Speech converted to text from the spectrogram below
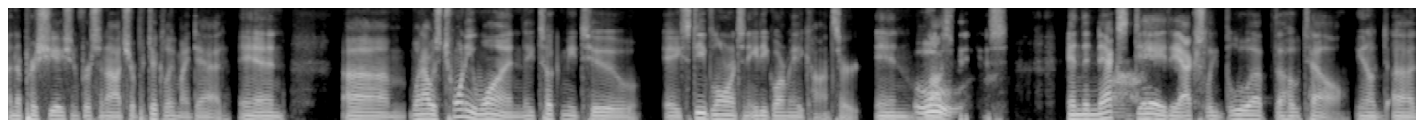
an appreciation for Sinatra, particularly my dad. And um, when I was 21, they took me to a Steve Lawrence and Eydie Gormé concert in Ooh. Las Vegas. And the next wow. day, they actually blew up the hotel. You know, uh,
